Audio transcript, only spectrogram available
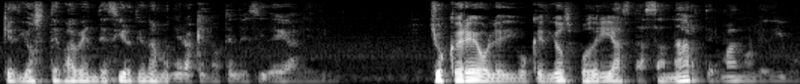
que Dios te va a bendecir de una manera que no tenés idea, le digo. Yo creo, le digo, que Dios podría hasta sanarte, hermano, le digo.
